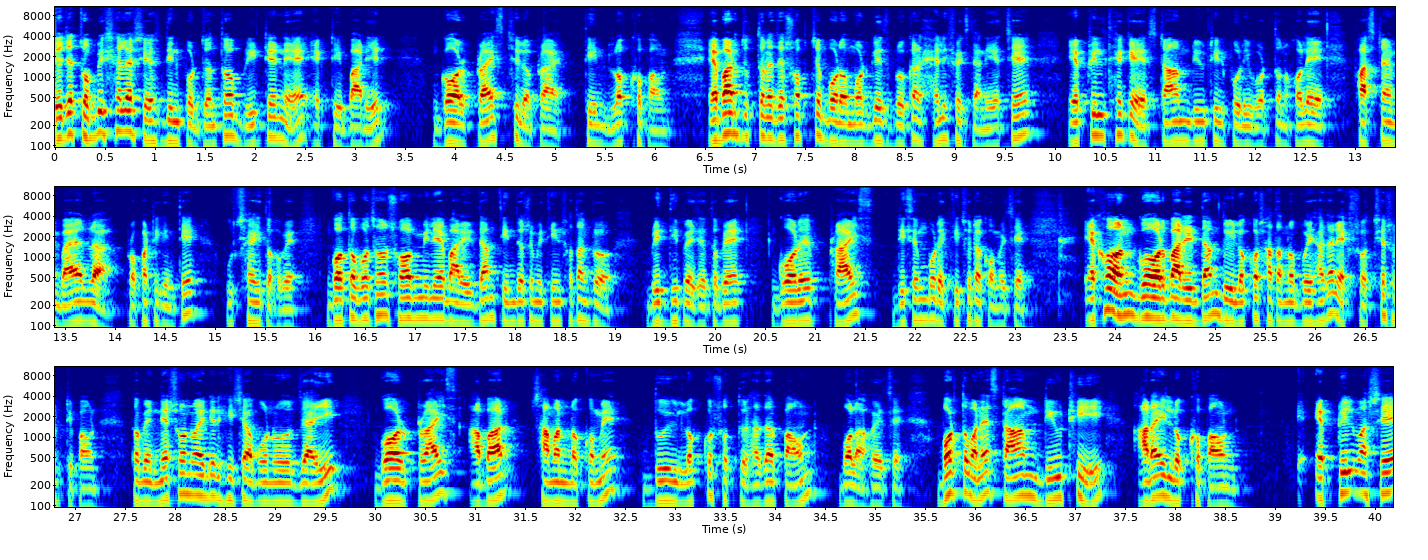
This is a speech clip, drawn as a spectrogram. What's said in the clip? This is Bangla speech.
দু হাজার চব্বিশ সালের শেষ দিন পর্যন্ত ব্রিটেনে একটি বাড়ির গড় প্রাইস ছিল প্রায় তিন লক্ষ পাউন্ড এবার যুক্তরাজ্যের সবচেয়ে বড় মর্গেজ ব্রোকার হ্যালিফেক্স জানিয়েছে, এপ্রিল থেকে স্টাম্প ডিউটির পরিবর্তন হলে ফার্স্ট টাইম বায়াররা প্রপার্টি কিনতে উৎসাহিত হবে। গত বছর সব মিলিয়ে বাড়ির দাম তিন দশমিক তিন শতাংশ বৃদ্ধি পেয়েছে, তবে গড়ের প্রাইস ডিসেম্বরে কিছুটা কমেছে। এখন গড় বাড়ির দাম দুই লক্ষ সাতানব্বই হাজার একশো ছেষট্টি পাউন্ড তবে নেশন ওয়াইডের হিসাব অনুযায়ী গড় প্রাইস আবার সামান্য কমে দুই লক্ষ সত্তর হাজার পাউন্ড বলা হয়েছে। বর্তমানে স্টাম্প ডিউটি আড়াই লক্ষ পাউন্ড। এপ্রিল মাসে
